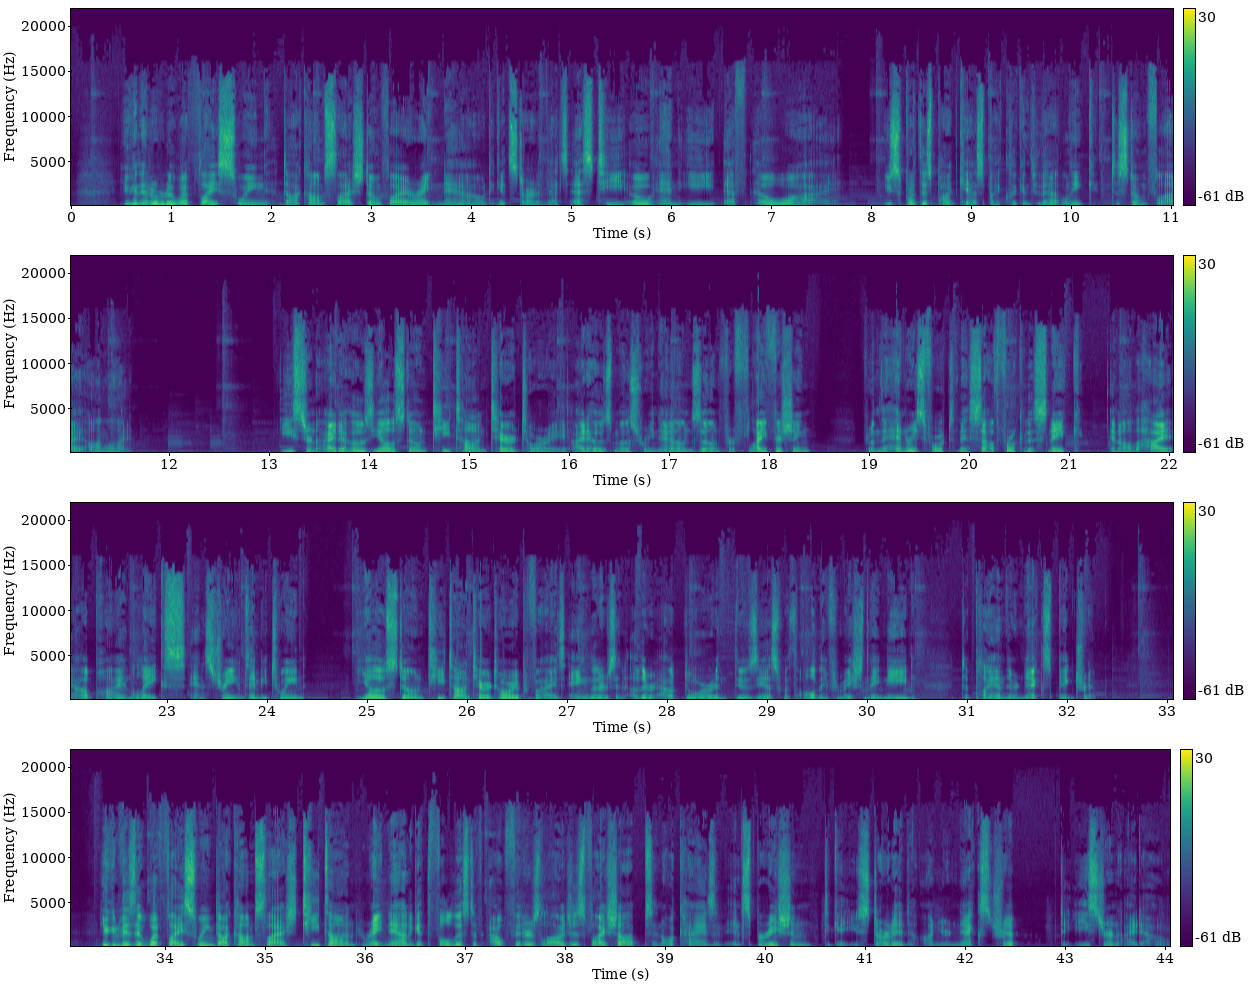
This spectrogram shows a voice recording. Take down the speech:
You can head over to wetflyswing.com slash stonefly right now to get started. That's S-T-O-N-E-F-L-Y. You support this podcast by clicking through that link to Stonefly online. Eastern Idaho's Yellowstone Teton Territory, Idaho's most renowned zone for fly fishing, from the Henry's Fork to the South Fork of the Snake, and all the high alpine lakes and streams in between, Yellowstone Teton Territory provides anglers and other outdoor enthusiasts with all the information they need to plan their next big trip. You can visit wetflyswing.com slash Teton right now to get the full list of outfitters, lodges, fly shops, and all kinds of inspiration to get you started on your next trip to eastern Idaho.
